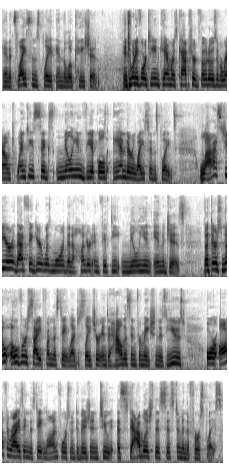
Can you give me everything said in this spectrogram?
and its license plate and the location. In 2014, cameras captured photos of around 26 million vehicles and their license plates. Last year, that figure was more than 150 million images. But there's no oversight from the state legislature into how this information is used or authorizing the state law enforcement division to establish this system in the first place.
